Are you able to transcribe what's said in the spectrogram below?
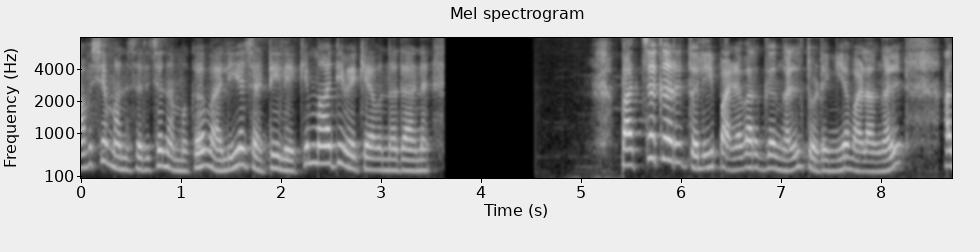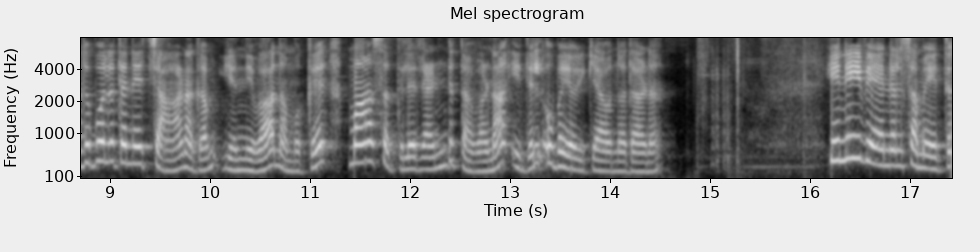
ആവശ്യമനുസരിച്ച് നമുക്ക് വലിയ ചട്ടിയിലേക്ക് മാറ്റി വയ്ക്കാവുന്നതാണ് പച്ചക്കറിത്തൊലി പഴവർഗങ്ങൾ തുടങ്ങിയ വളങ്ങൾ അതുപോലെ തന്നെ ചാണകം എന്നിവ നമുക്ക് മാസത്തിൽ രണ്ട് തവണ ഇതിൽ ഉപയോഗിക്കാവുന്നതാണ്. ഇനി വേനൽ സമയത്ത്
